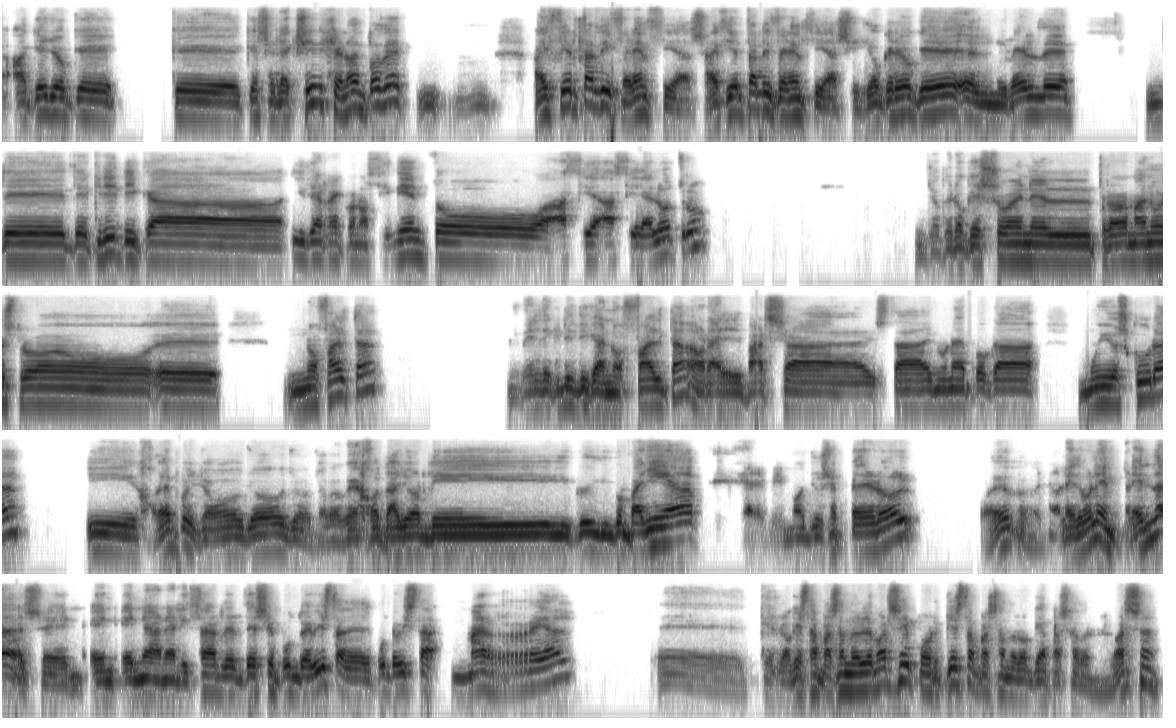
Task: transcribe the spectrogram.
aquello que, que, se le exige, ¿no? Entonces, hay ciertas diferencias, hay ciertas diferencias y yo creo que el nivel de, de, crítica y de reconocimiento hacia, hacia el otro. Yo creo que eso en el programa nuestro eh, no falta. Nivel de crítica no falta. Ahora el Barça está en una época muy oscura y, joder, pues yo, yo, yo, creo que J. Jordi y compañía, el mismo Josep Pedrerol, no le duelen prendas en, analizar desde ese punto de vista, desde el punto de vista más real, eh, qué es lo que está pasando en el Barça y por qué está pasando lo que ha pasado en el Barça.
